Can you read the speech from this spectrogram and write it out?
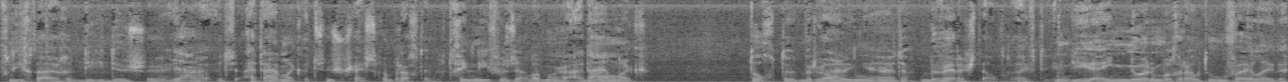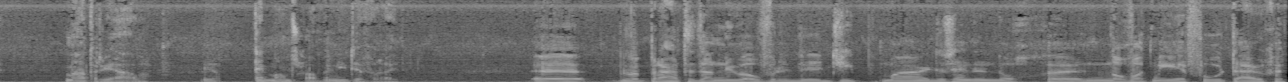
vliegtuigen die dus eh, ja, het, uiteindelijk het succes gebracht hebben. Het ging niet vanzelf, maar uiteindelijk toch de bewaring eh, bewerkstelligd heeft in die enorme grote hoeveelheden materialen. En manschappen niet te vergeten. Eh, we praten dan nu over de Jeep, maar er zijn er nog, eh, nog wat meer voertuigen.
